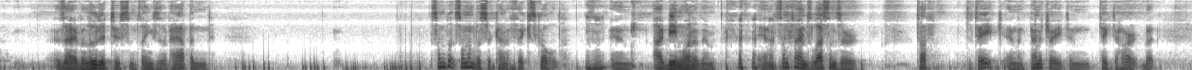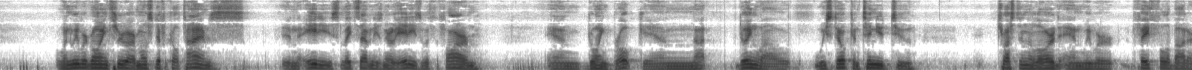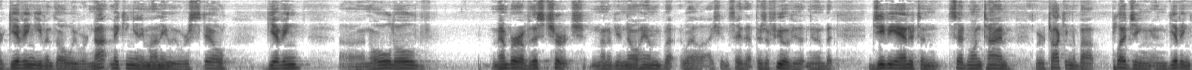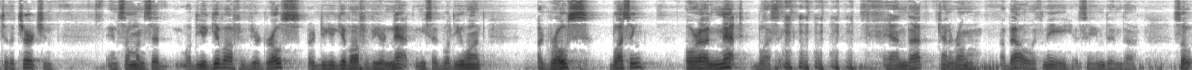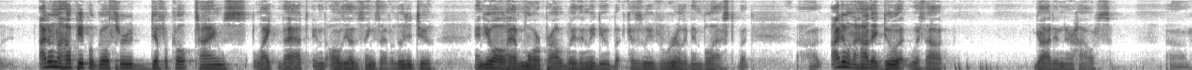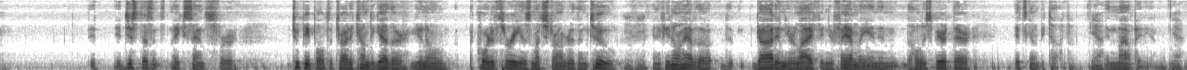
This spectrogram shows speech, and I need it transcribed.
as I've alluded to some things that have happened, some some of us are kind of thick-skulled, Mm-hmm. and I being one of them. and sometimes lessons are tough to take and penetrate and take to heart. But when we were going through our most difficult times in the 80s, late 70s and early 80s with the farm, and going broke and not doing well, we still continued to trust in the Lord and we were faithful about our giving, even though we were not making any money, we were still giving. Uh, an old, old member of this church. None of you know him, but, well, I shouldn't say that. There's a few of you that knew him, but G.V. Anderton said one time, we were talking about pledging and giving to the church, and, and someone said, Well, do you give off of your gross or do you give off of your net? And he said, Well, do you want a gross blessing or a net blessing? and that kind of rung a bell with me, it seemed. And uh, so I don't know how people go through difficult times like that and all the other things I've alluded to. And you all have more probably than we do, but because we've really been blessed. But uh, I don't know how they do it without God in their house. Um, it it just doesn't make sense for two people to try to come together. You know, a cord of three is much stronger than 2 Mm-hmm. and if you don't have the, the God in your life, in your family, and in the Holy Spirit there, it's going to be tough, Yeah. in my opinion, Yeah.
